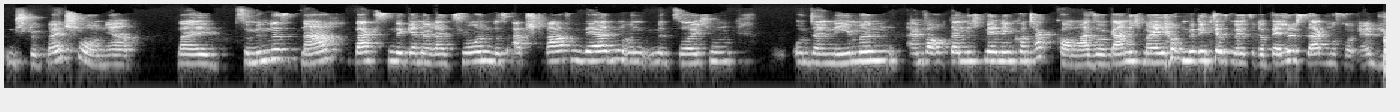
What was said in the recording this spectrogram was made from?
Ein Stück weit schon, ja. Weil zumindest nachwachsende Generationen das abstrafen werden und mit solchen Unternehmen einfach auch dann nicht mehr in den Kontakt kommen. Also gar nicht mal unbedingt, dass man jetzt rebellisch sagen muss, so, ne, die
